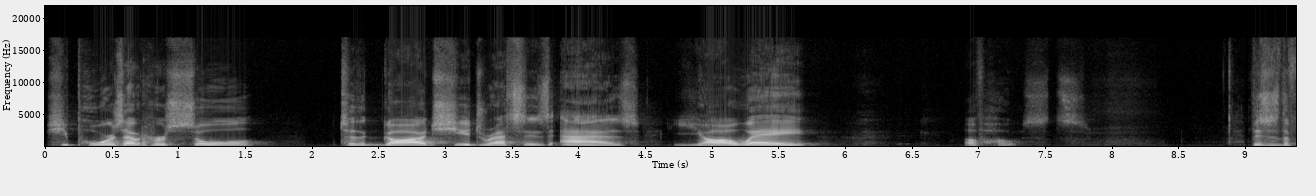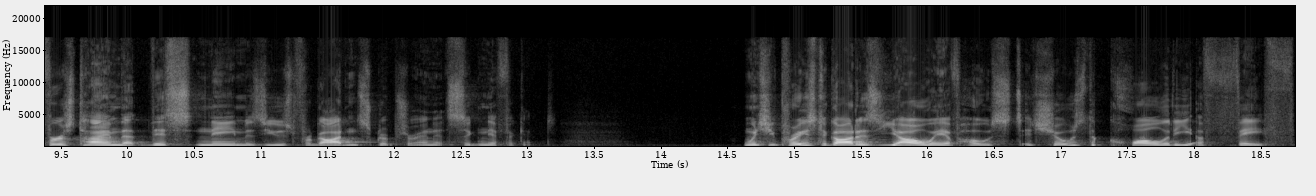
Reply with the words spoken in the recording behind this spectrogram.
She pours out her soul to the God she addresses as Yahweh of hosts. This is the first time that this name is used for God in Scripture, and it's significant. When she prays to God as Yahweh of hosts, it shows the quality of faith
